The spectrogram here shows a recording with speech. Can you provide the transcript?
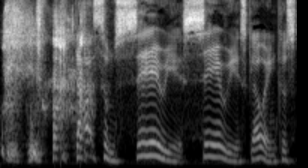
that's some serious, serious going. Because,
